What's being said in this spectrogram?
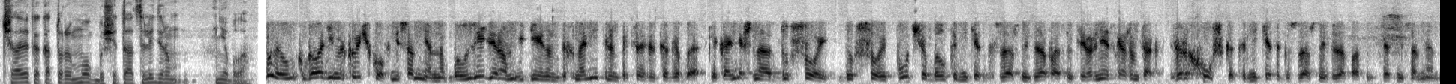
человека, который мог бы считаться лидером, не было? Был Владимир Крючков, несомненно, был лидером, идейным вдохновителем, представитель КГБ. И, конечно, душой, душой путча был Комитет государственной безопасности. Вернее, скажем так, верхушка Комитета государственной безопасности. Это несомненно.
